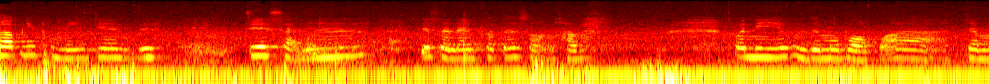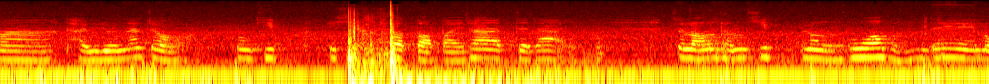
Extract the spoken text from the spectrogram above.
ครับนี่ผมเองเจนเจสันเจสันแดนฟอเตอร์สองครับ วันนี้ผมจะมาบอกว่าจะมาถ่ายวิดีโอหน้าจอลงคลิปในคลิปต่อต่อไปถ้าจะได้ จะลองทำคลิปลงเพราะว่าผมได้โหล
